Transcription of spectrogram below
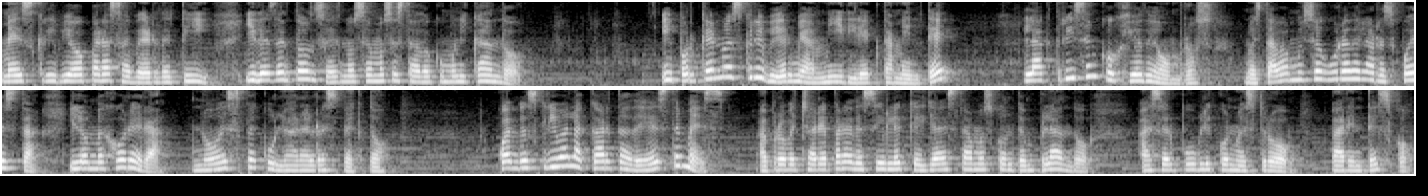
Me escribió para saber de ti y desde entonces nos hemos estado comunicando. ¿Y por qué no escribirme a mí directamente? La actriz encogió de hombros. No estaba muy segura de la respuesta y lo mejor era no especular al respecto. Cuando escriba la carta de este mes, aprovecharé para decirle que ya estamos contemplando hacer público nuestro parentesco.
